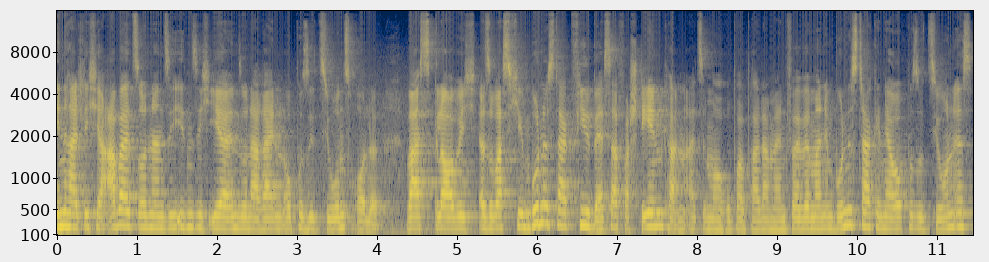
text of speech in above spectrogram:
inhaltliche Arbeit, sondern sehen sich eher in so einer reinen Oppositionsrolle. Was, glaube ich, also was ich im Bundestag viel besser verstehen kann als im Europaparlament. Weil wenn man im Bundestag in der Opposition ist,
